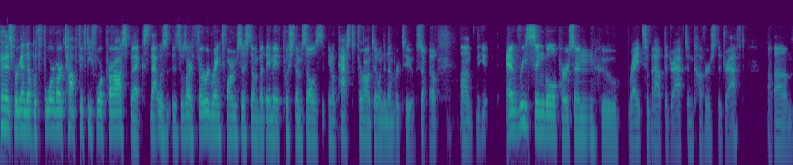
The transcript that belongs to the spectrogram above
Pittsburgh ended up with four of our top 54 prospects. That was this was our third ranked farm system, but they may have pushed themselves, you know, past Toronto into number two. So um, every single person who writes about the draft and covers the draft um,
